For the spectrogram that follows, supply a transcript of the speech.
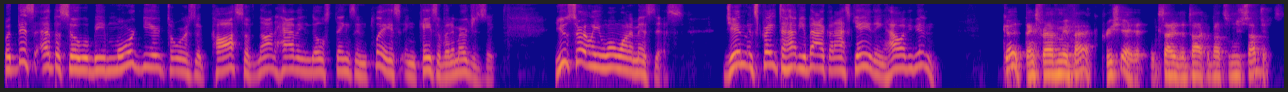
But this episode will be more geared towards the cost of not having those things in place in case of an emergency. You certainly won't want to miss this. Jim, it's great to have you back on Ask Anything. How have you been? Good. Thanks for having me back. Appreciate it. Excited to talk about some new subjects.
